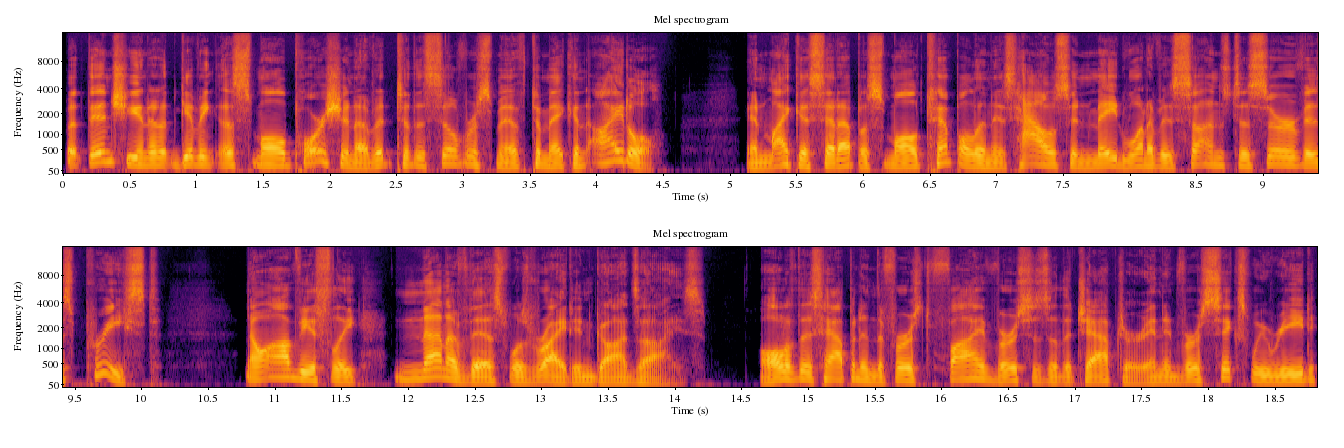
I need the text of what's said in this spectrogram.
But then she ended up giving a small portion of it to the silversmith to make an idol. And Micah set up a small temple in his house and made one of his sons to serve as priest. Now, obviously, none of this was right in God's eyes. All of this happened in the first five verses of the chapter, and in verse 6 we read,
